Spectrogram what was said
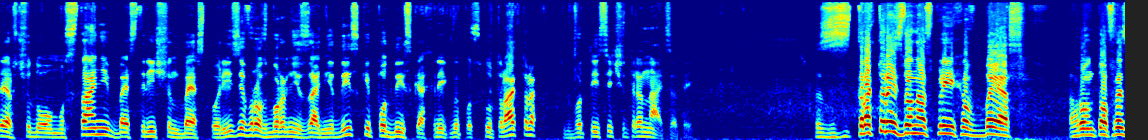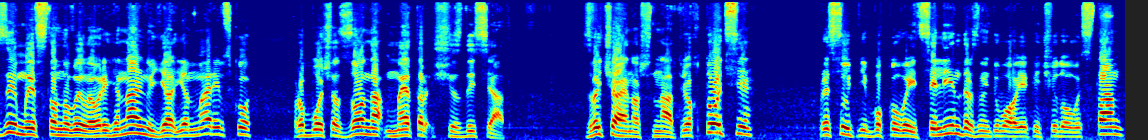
Теж в чудовому стані, без тріщин, без порізів. Розборні задні диски по дисках рік випуску трактора 2013. З- Тракторець до нас приїхав без ґрунтофрези. Ми встановили оригінальну янмарівську робоча зона 1,60 м. Звичайно ж, на трьохточці. Присутній боковий циліндр. Зверніть увагу, який чудовий стан.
